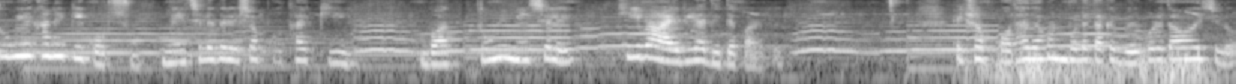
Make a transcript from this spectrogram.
তুমি এখানে কি করছ? মেয়ে ছেলেদের এসব কথায় কি? বা তুমি মেয়ে ছেলে কি বা আইডিয়া দিতে পারবে? এইসব কথা যখন বলে তাকে বের করে দেওয়া হয়েছিল,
